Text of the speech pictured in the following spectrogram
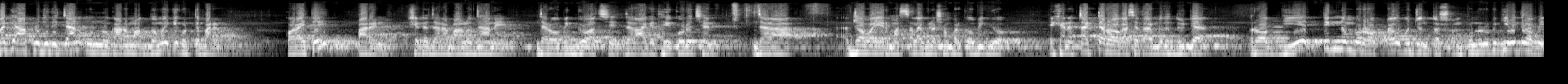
বাকি আপনি যদি চান অন্য কারও মাধ্যমে কি করতে পারেন? করাইতে পারেন। সেটা যারা ভালো জানে, যারা অভিজ্ঞ আছে, যারা আগে থেকে করেছেন, যারা জবাইয়ের মাসালাগুলো সম্পর্কে অভিজ্ঞ, এখানে চারটা রগ আছে, তার মধ্যে দুইটা রগ গিয়ে তিন নম্বর রগটাও পর্যন্ত সম্পূর্ণরূপে কি হতে হবে?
